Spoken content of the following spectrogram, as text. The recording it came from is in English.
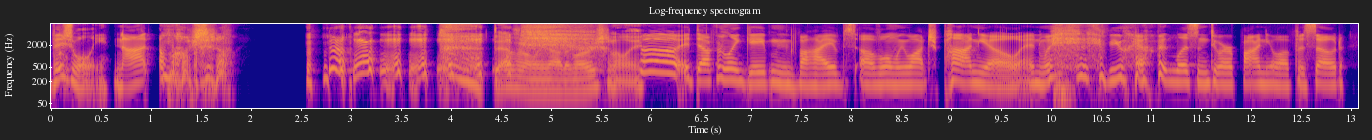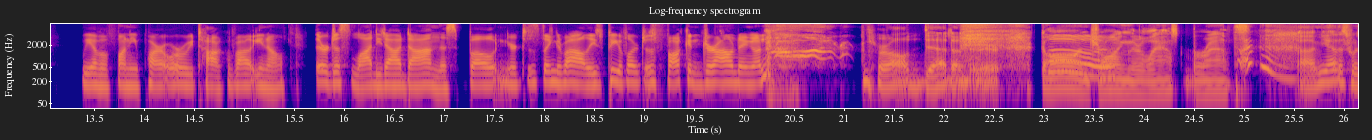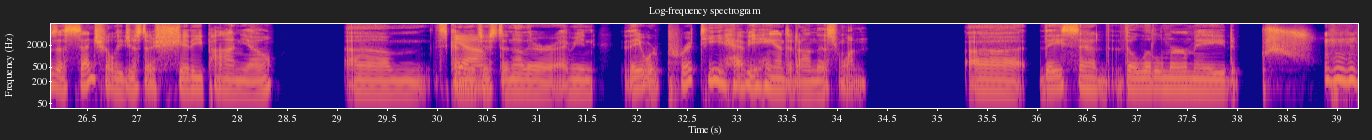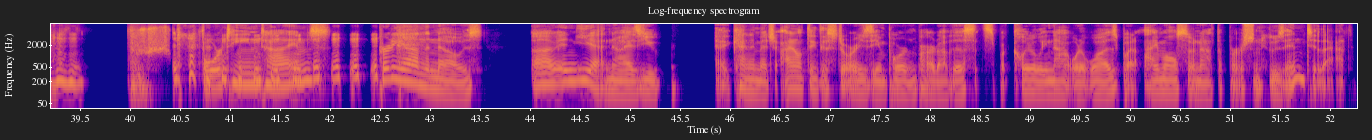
visually, not emotionally. Definitely not emotionally. Oh, it definitely gave me vibes of when we watched Ponyo. And we, if you haven't listened to our Ponyo episode, we have a funny part where we talk about, you know, they're just la di da da on this boat, and you're just thinking about how these people are just fucking drowning underwater. They're all dead under there, gone, Oh. drawing their last breaths. Um, yeah, this was essentially just a shitty Ponyo. Um, it's kind of Yeah. just another. I mean, they were pretty heavy handed on this one. Uh, they said the Little Mermaid 14 times, pretty on the nose. Um, and yeah, no, as you uh, kind of mentioned, I don't think the story is the important part of this. It's clearly not what it was. But I'm also not the person who's into that.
